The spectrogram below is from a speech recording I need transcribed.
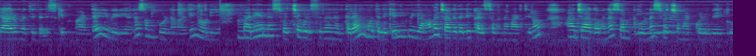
ಯಾರು ಮಧ್ಯದಲ್ಲಿ ಸ್ಕಿಪ್ ಮಾಡದೆ ಈ ವಿಡಿಯೋನ ಸಂಪೂರ್ಣವಾಗಿ ನೋಡಿ. ಮನೆಯನ್ನ ಸ್ವಚ್ಛಗೊಳಿಸಿದ ನಂತರ ಮೊದಲಿಗೆ ನೀವು ಯಾವ ಜಾಗದಲ್ಲಿ ಕಳಸವನ್ನ ಮಾಡ್ತೀರೋ ಆ ಜಾಗವನ್ನ ಸಂಪೂರ್ಣ ಸ್ವಚ್ಛ ಮಾಡ್ಕೊಳ್ಬೇಕು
